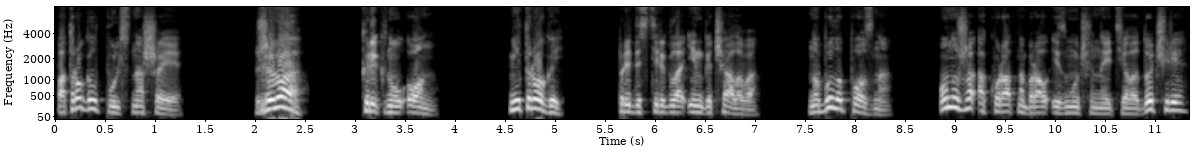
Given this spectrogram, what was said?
потрогал пульс на шее. «Жива!» — крикнул он. «Не трогай!» — предостерегла Инга Чалова. Но было поздно. Он уже аккуратно брал измученное тело дочери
